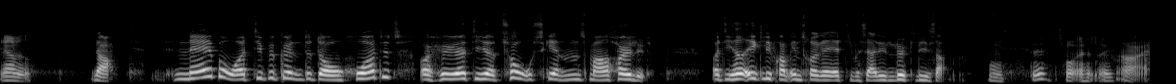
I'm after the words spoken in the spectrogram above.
Jeg er med. Nå, naboer de begyndte dog hurtigt at høre de her to skændes meget højlydt. Og de havde ikke ligefrem indtryk af, at de var særlig lykkelige sammen. Hmm, det tror jeg heller ikke. Nej.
